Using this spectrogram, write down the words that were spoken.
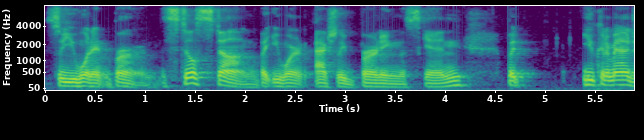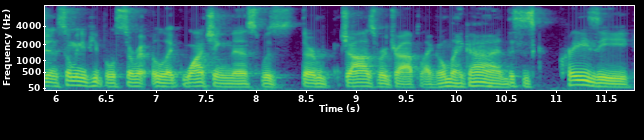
so you wouldn't burn. It still stung, but you weren't actually burning the skin. But you can imagine so many people like watching this was their jaws were dropped like, "Oh my god, this is crazy."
